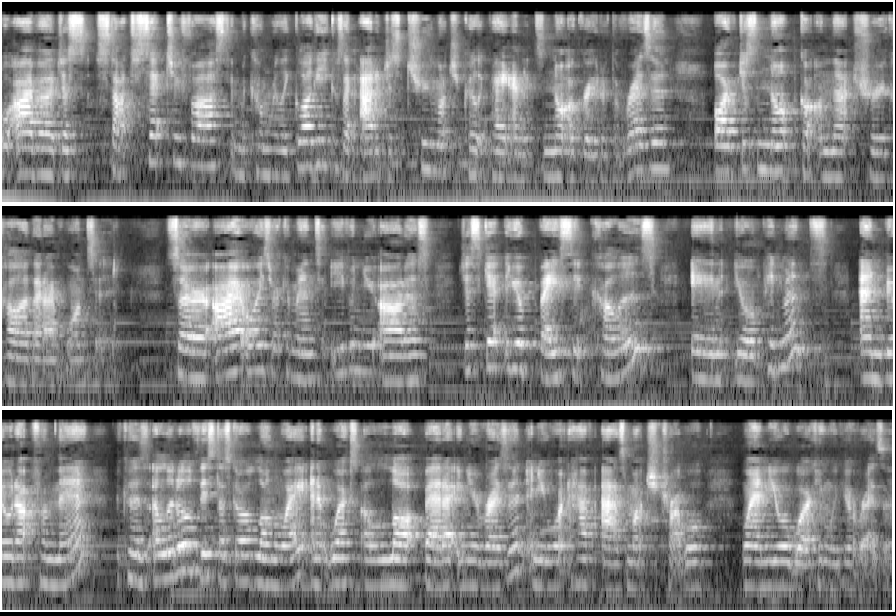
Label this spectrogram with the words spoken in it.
will either just start to set too fast and become really gluggy because I've added just too much acrylic paint and it's not agreed with the resin, or I've just not gotten that true color that I've wanted. So I always recommend to even new artists, just get your basic colors in your pigments and build up from there because a little of this does go a long way and it works a lot better in your resin and you won't have as much trouble when you're working with your resin.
